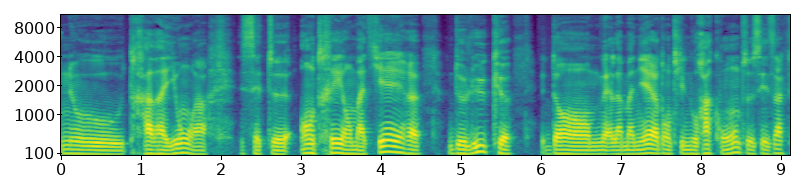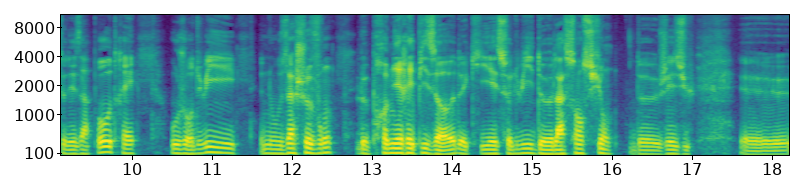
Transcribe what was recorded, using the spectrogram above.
nous travaillons à cette entrée en matière de Luc dans la manière dont il nous raconte ces actes des apôtres et aujourd'hui nous achevons le premier épisode qui est celui de l'ascension de Jésus. Euh,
